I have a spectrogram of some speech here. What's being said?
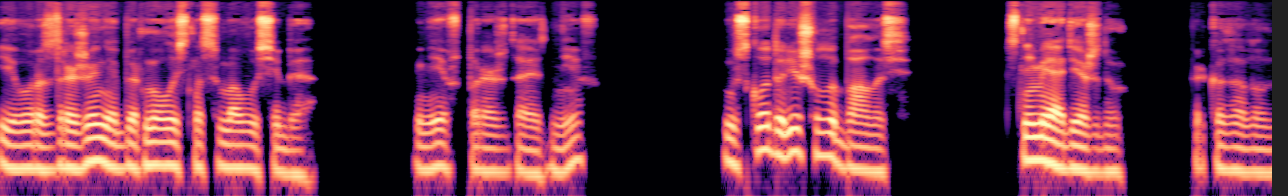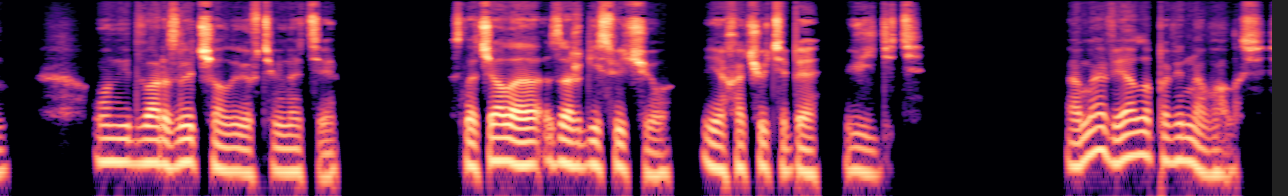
и его раздражение обернулось на самого себя. Гнев порождает гнев. Ускода лишь улыбалась. «Сними одежду», — приказал он. Он едва различал ее в темноте. «Сначала зажги свечу. Я хочу тебя видеть». Она вяло повиновалась.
